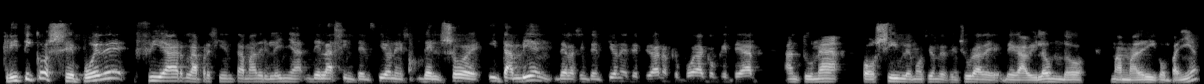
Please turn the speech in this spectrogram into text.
crítico. ¿Se puede fiar la presidenta madrileña de las intenciones del PSOE y también de las intenciones de Ciudadanos que pueda coquetear ante una posible moción de censura de, de Gabilondo, Más Madrid y compañía?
